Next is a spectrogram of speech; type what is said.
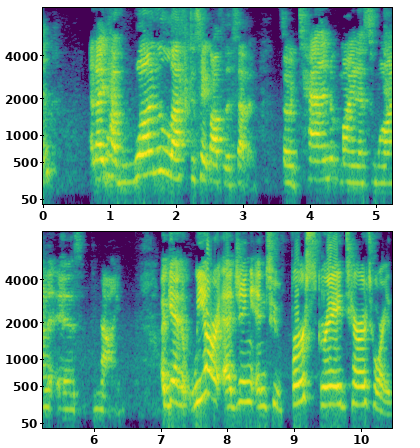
10, and I'd have one left to take off of the 7. So 10 minus 1 is 9. Again, we are edging into first grade territory.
